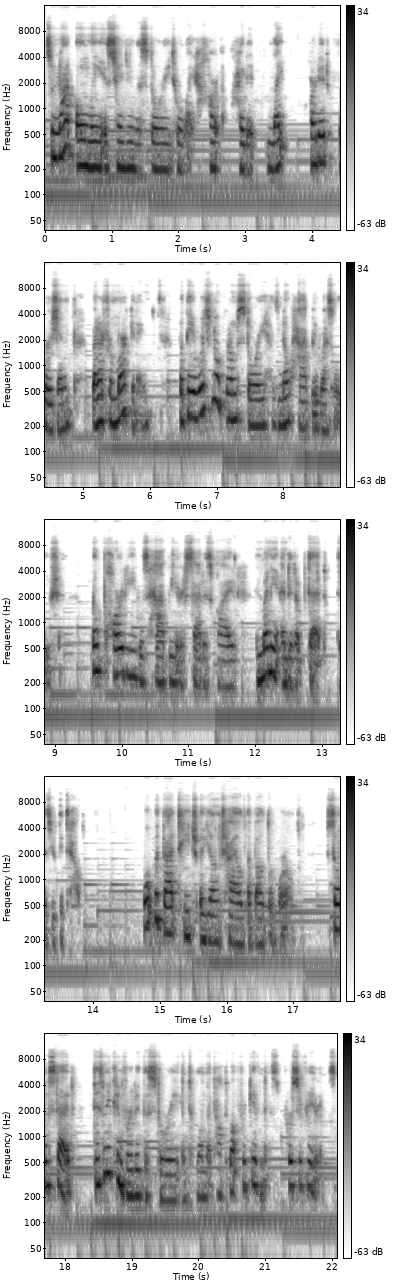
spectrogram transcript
So not only is changing the story to a light-hearted, light-hearted version better for marketing, but the original Grimm story has no happy resolution. No party was happy or satisfied, and many ended up dead, as you could tell. What would that teach a young child about the world? So instead, Disney converted the story into one that talked about forgiveness, perseverance,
